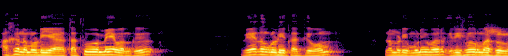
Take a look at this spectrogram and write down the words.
ஆக நம்மளுடைய தத்துவமே வந்து வேதங்களுடைய தத்துவம் நம்முடைய முனிவர் ரிஷோர்மார்கள்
